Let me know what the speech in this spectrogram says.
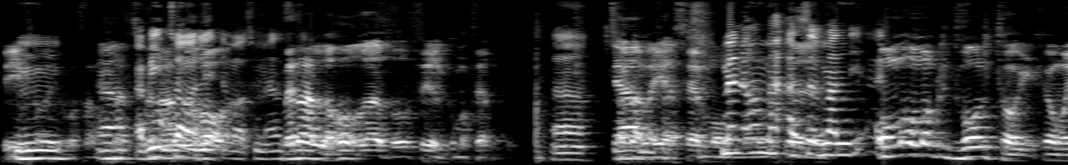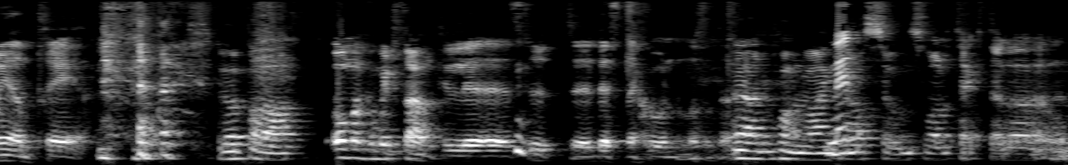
Vi tar ju Mm. vad fan Ja. Ja, vi Men tar alla lite har- vad som helst. Men alla har över 4,5 typ. Ja. Så alla ger fem Men om, alltså man... om, om man blivit våldtagen kan man ge en trea. Det var bra. Om man kommit fram till eh, slutdestinationen och sånt där. Ja, det får väl vara en Men- gråzonsvåldtäkt eller...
